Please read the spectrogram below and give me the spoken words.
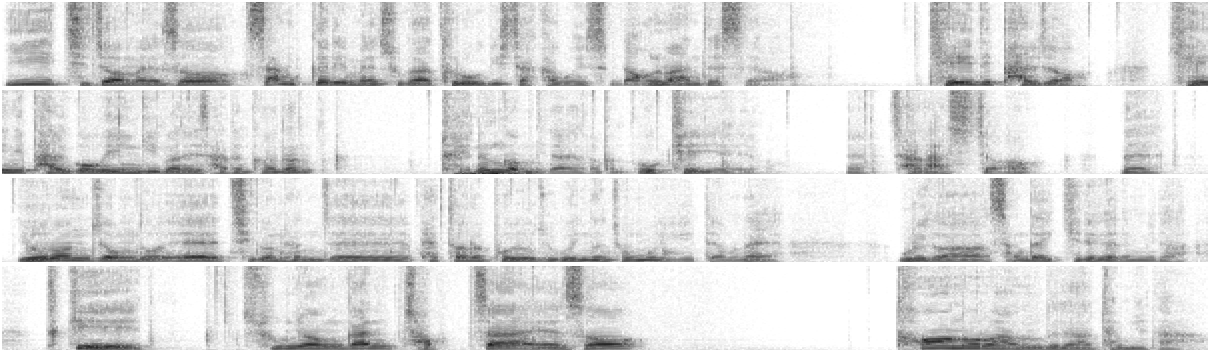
이 지점에서 쌍끌이 매수가 들어오기 시작하고 있습니다. 얼마 안 됐어요. 개인이 팔죠. 개인이 팔고 외인 기관이 사는 거는 되는 겁니다, 여러분. 오케이예요. 네, 잘 아시죠? 네. 이런 정도의 지금 현재 패턴을 보여주고 있는 종목이기 때문에 우리가 상당히 기대가 됩니다. 특히 수년간 적자에서 턴어라운드가 됩니다.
